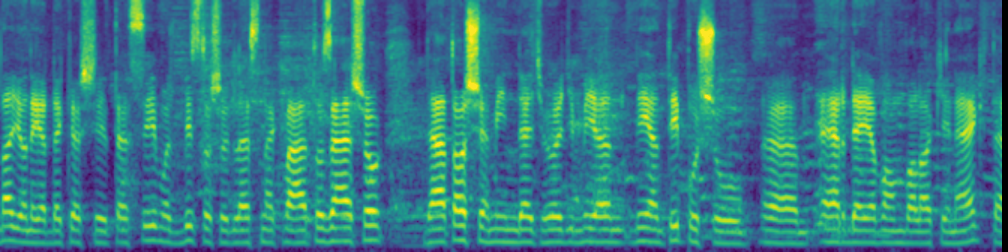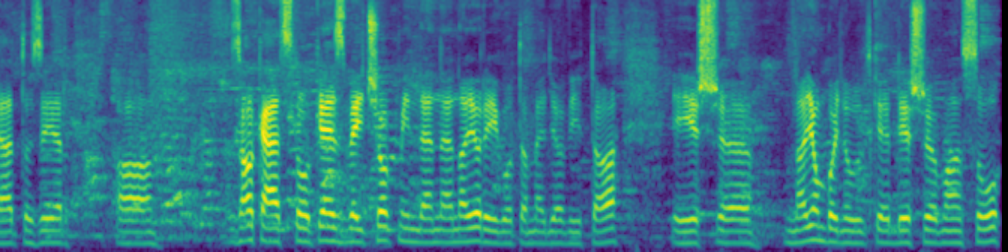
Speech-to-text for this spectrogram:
nagyon érdekessé teszi. Most biztos, hogy lesznek változások, de hát az sem mindegy, hogy milyen, milyen típusú erdeje van valakinek. Tehát azért a, az akáctól kezdve itt sok mindennel nagyon régóta megy a vita, és nagyon bonyolult kérdésről van szó,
